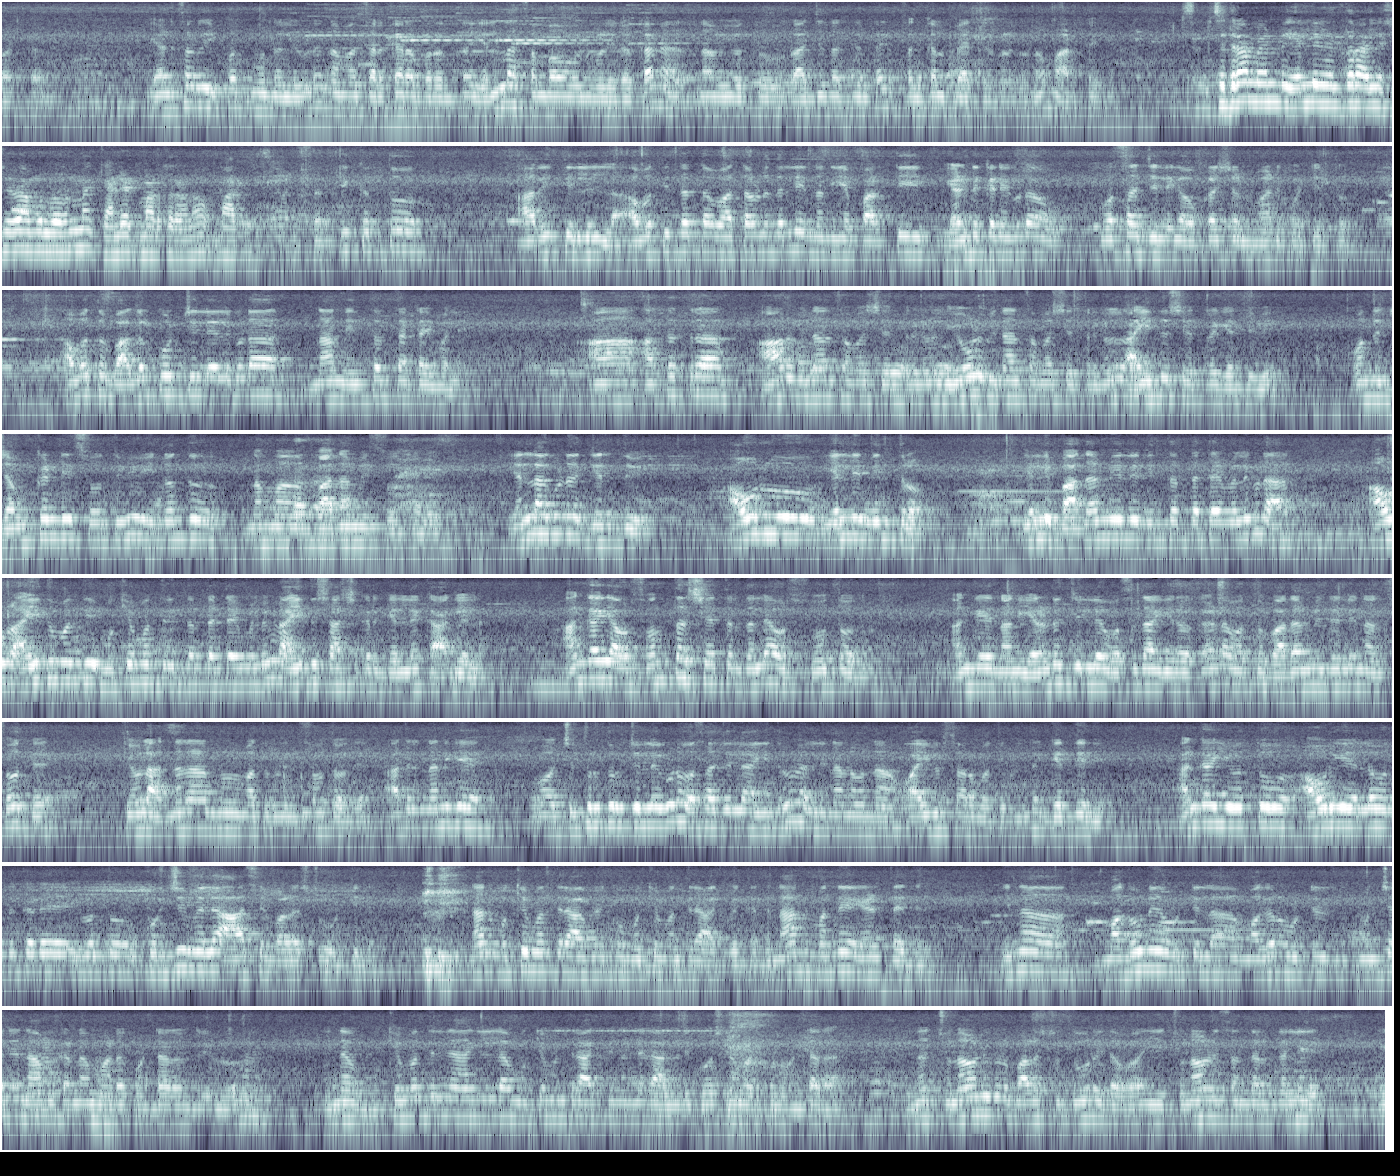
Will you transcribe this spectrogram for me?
ಮಾಡ್ತಾರೆ ಎರಡು ಸಾವಿರದ ಇಪ್ಪತ್ತ್ಮೂರರಲ್ಲಿ ಕೂಡ ನಮ್ಮ ಸರ್ಕಾರ ಬರುವಂಥ ಎಲ್ಲ ಸಂಭಾವನೆಗಳಿರೋ ಕಾರಣ ನಾವು ಇವತ್ತು ರಾಜ್ಯದಾದ್ಯಂತ ಸಂಕಲ್ಪ ಯಾತ್ರೆಗಳನ್ನು ನಾವು ಮಾಡ್ತಾ ಇದ್ದೀವಿ. ಸಿದ್ದರಾಮಯ್ಯರು ಎಲ್ಲಿ ನಿಲ್ತಾರೋ ಅಲ್ಲಿ ಶ್ರೀರಾಮುಲು ಅವರನ್ನು ಕ್ಯಾಂಡಿಡೇಟ್ ಮಾಡ್ತಾರೆ ಅನ್ನೋ ಮಾತು. ಸದ್ಯಕ್ಕಂತೂ ಆ ರೀತಿ ಇರಲಿಲ್ಲ. ಅವತ್ತಿದ್ದಂಥ ವಾತಾವರಣದಲ್ಲಿ ನನಗೆ ಪಾರ್ಟಿ ಎರಡು ಕಡೆ ಕೂಡ ಹೊಸ ಜಿಲ್ಲೆಗೆ ಅವಕಾಶ ಮಾಡಿಕೊಟ್ಟಿತ್ತು. ಅವತ್ತು ಬಾಗಲಕೋಟೆ ಜಿಲ್ಲೆಯಲ್ಲಿ ಕೂಡ ನಾನು ನಿಂತಂಥ ಟೈಮಲ್ಲಿ ಹತ್ತತ್ರ ಆರು ವಿಧಾನಸಭಾ ಕ್ಷೇತ್ರಗಳಲ್ಲಿ, ಏಳು ವಿಧಾನಸಭಾ ಕ್ಷೇತ್ರಗಳಲ್ಲಿ ಐದು ಕ್ಷೇತ್ರ ಗೆದ್ದೀವಿ. ಒಂದು ಜಮಖಂಡಿ ಸೋತೀವಿ, ಇನ್ನೊಂದು ನಮ್ಮ ಬಾದಾಮಿ ಸೋತೀವಿ. ಎಲ್ಲ ಕೂಡ ಗೆದ್ದಿವಿ. ಅವರು ಎಲ್ಲಿ ನಿಂತರೋ, ಎಲ್ಲಿ ಬಾದಾಮಿಯಲ್ಲಿ ನಿಂತಂಥ ಟೈಮಲ್ಲಿ ಕೂಡ ಅವರು ಐದು ಮಂದಿ ಮುಖ್ಯಮಂತ್ರಿ ಇದ್ದಂಥ ಟೈಮಲ್ಲಿ ಕೂಡ ಐದು ಶಾಸಕರು ಗೆಲ್ಲಕ್ಕೆ ಆಗಲಿಲ್ಲ ಹಂಗಾಗಿ ಅವ್ರ ಸ್ವಂತ ಕ್ಷೇತ್ರದಲ್ಲೇ ಅವ್ರು ಸೋತೋದ್ರು. ಹಂಗೆ ನಾನು ಎರಡು ಜಿಲ್ಲೆ ಹೊಸದಾಗಿರೋ ಕಾರಣ ಅವತ್ತು ಬಾದಾಮಿದಲ್ಲಿ ನಾನು ಸೋತೆ, ಕೇವಲ ಹದಿನಾರು ನೂರು ಮತಗಳಿಂದ ಸೋತೋದೆ. ಆದರೆ ನನಗೆ ಚಿತ್ರದುರ್ಗ ಜಿಲ್ಲೆ ಕೂಡ ಹೊಸ ಜಿಲ್ಲೆ ಆಗಿದ್ರು, ಅಲ್ಲಿ ನಾನು ಐವತ್ತು ಸಾವಿರ ಮತಗಳಿಂದ ಗೆದ್ದೀನಿ ಹಂಗಾಗಿ ಇವತ್ತು ಅವರಿಗೆ ಎಲ್ಲ ಒಂದು ಕಡೆ ಇವತ್ತು ಕುರ್ಜಿ ಮೇಲೆ ಆಸೆ ಭಾಳಷ್ಟು ಹುಟ್ಟಿದೆ. ನಾನು ಮುಖ್ಯಮಂತ್ರಿ ಆಗಬೇಕು, ಮುಖ್ಯಮಂತ್ರಿ ಆಗಬೇಕಂತ ನಾನು ಮೊನ್ನೆ ಹೇಳ್ತಾ ಇದ್ದೀನಿ. ಇನ್ನು ಮಗುವೇ ಹುಟ್ಟಿಲ್ಲ, ಮಗನ ಹುಟ್ಟಿದ ಮುಂಚೆನೇ ನಾಮಕರಣ ಮಾಡೋಕೆ ಹೊಂಟಾರಲ್ರಿ ಇವರು. ಇನ್ನು ಮುಖ್ಯಮಂತ್ರಿನೇ ಆಗಲಿಲ್ಲ, ಮುಖ್ಯಮಂತ್ರಿ ಆಗ್ತೀನಿ ಅಂತೇಳಿ ಆಲ್ರೆಡಿ ಘೋಷಣೆ ಮಾಡ್ಕೊಂಡು ಹೊಂಟಾರ. ಇನ್ನು ಚುನಾವಣೆಗಳು ಭಾಳಷ್ಟು ದೂರ ಇದ್ದಾವೆ ಈ ಚುನಾವಣೆ ಸಂದರ್ಭದಲ್ಲಿ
